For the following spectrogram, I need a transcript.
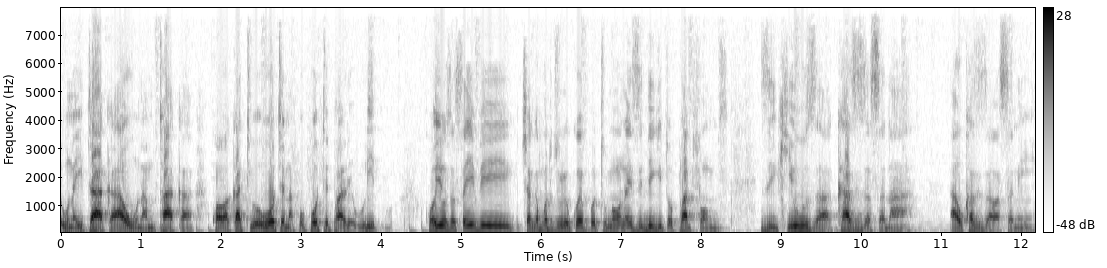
unaitaka una au unamtaka kwa wakati wowote na popote pale ulipo. Kwa hiyo sasa hivi changamoto tuliokuwepo, tumeona hizi digital platforms zikiuza kazi za sanaa au kazi za wasanii.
